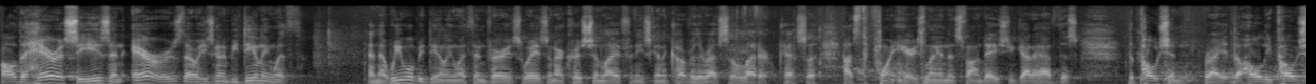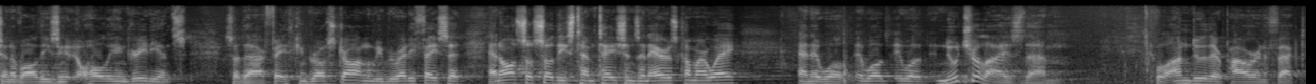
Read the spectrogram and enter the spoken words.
all the heresies and errors that he's going to be dealing with and that we will be dealing with in various ways in our Christian life, and he's going to cover the rest of the letter. Okay, so that's the point here. He's laying this foundation. You've got to have this, the potion, right, the holy potion of all these holy ingredients so that our faith can grow strong and we be ready to face it. And also so these temptations and errors come our way, and it will, it will, it will neutralize them. It will undo their power and effect,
